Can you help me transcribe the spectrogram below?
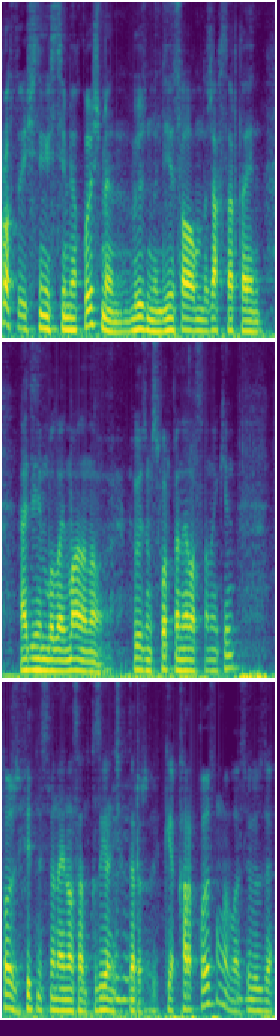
просто ештеңе істемей ақ қойшы мен өзімнің денсаулығымды жақсартайын әдемі болайын маған анау өзім спортпен айналысқаннан кейін тоже фитнеспен айналысатын қыз келіншектерге қарап қоясың ғой былай сол кезде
